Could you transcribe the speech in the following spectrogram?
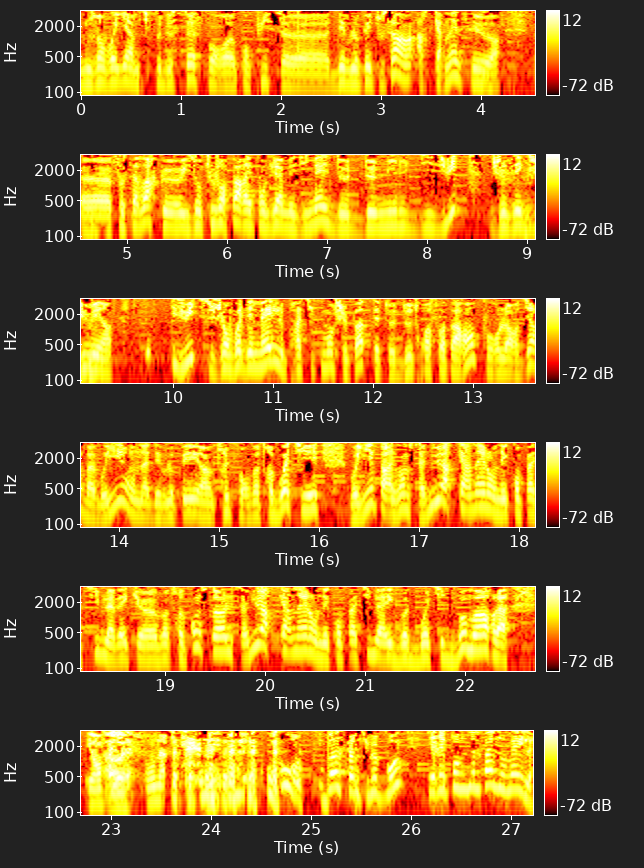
nous envoyer un petit peu de stuff pour qu'on puisse développer tout ça, hein, Art c'est eux. Hein. faut savoir qu'ils ont toujours pas répondu à mes emails de 2018, je les ai exhumés. 18, j'envoie des mails pratiquement, je sais pas, peut-être deux trois fois par an pour leur dire, bah vous voyez, on a développé un truc pour votre boîtier. Vous voyez, par exemple, salut ArtKernel, on est compatible avec euh, votre console. Salut ArtKernel, on est compatible avec votre boîtier de vos morts là. Et en fait, ah ouais. on a, on, est, on bosse un petit peu pour eux, ils répondent même pas à nos mails.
